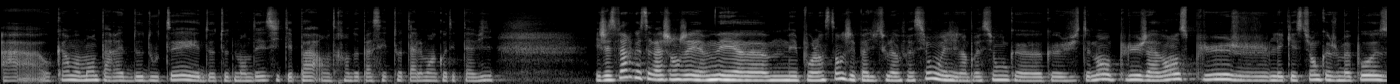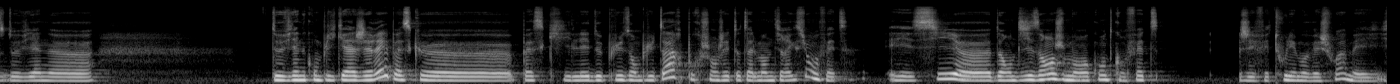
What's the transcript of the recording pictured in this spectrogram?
à aucun moment t'arrêtes de douter et de te demander si t'es pas en train de passer totalement à côté de ta vie. Et j'espère que ça va changer, mais, euh, mais pour l'instant, j'ai pas du tout l'impression. Et j'ai l'impression que, que, justement, plus j'avance, plus les questions que je me pose deviennent, euh, deviennent compliquées à gérer parce parce qu'il est de plus en plus tard pour changer totalement de direction, en fait. Et si euh, dans dix ans, je me rends compte qu'en fait, j'ai fait tous les mauvais choix, mais il,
